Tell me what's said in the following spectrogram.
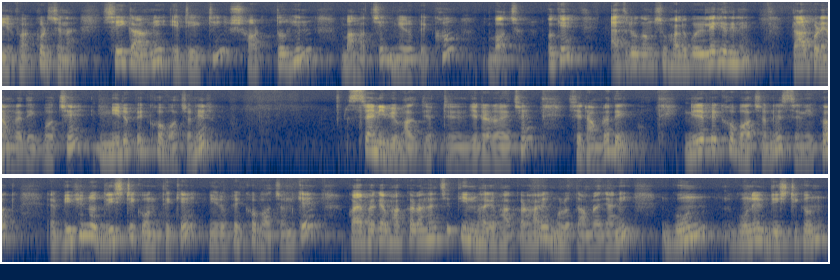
নির্ভর করছে না। সেই কারণে এটি একটি শর্তহীন বা হচ্ছে নিরপেক্ষ বচন। ওকে এতটুকু অংশ ভালো করে লিখে দিলে, তারপরে আমরা দেখব হচ্ছে নিরপেক্ষ বচনের শ্রেণি বিভাগ যেটা- রয়েছে, সেটা আমরা দেখব। নিরপেক্ষ বচনের শ্রেণীবিভাগ বিভিন্ন দৃষ্টিকোণ থেকে নিরপেক্ষ বচনকে কয় ভাগে ভাগ করা হয়েছে? তিন ভাগে ভাগ করা হয়, মূলত আমরা জানি গুণ, গুণের দৃষ্টিকোণ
